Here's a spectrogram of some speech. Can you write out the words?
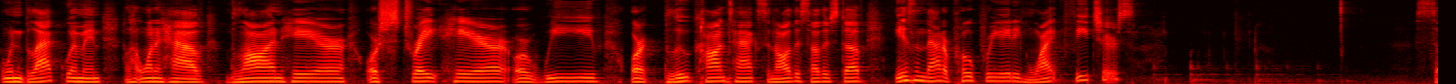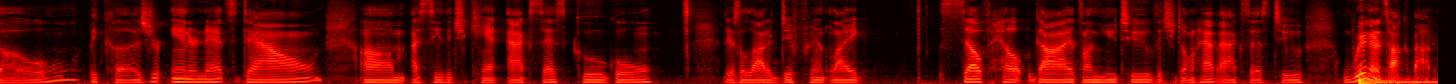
when black women want to have blonde hair or straight hair or weave or blue contacts and all this other stuff isn't that appropriating white features so, because your internet's down, um, I see that you can't access Google. There's a lot of different like self help guides on YouTube that you don't have access to. We're going to talk about it.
